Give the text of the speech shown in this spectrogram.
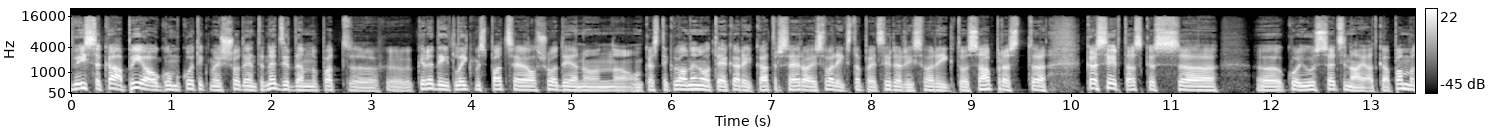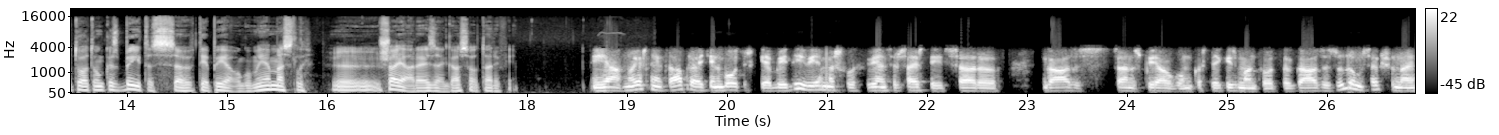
visa kā pieauguma, ko tik mēs šodien te nedzirdam, nu pat uh, kredīta likmes pacēla šodien, un, un kas tik vēl nenotiek, arī katrs eiro ir svarīgs, tāpēc ir arī svarīgi to saprast. Kas ir tas, kas, ko jūs secinājāt kā pamatot un kas bija tas tie pieauguma iemesli šajā reizē gaso tarifiem? Jā, no iesniegtā aprēķina būtiskie bija divi iemesli. Viens ir saistīts ar gāzes cenas pieaugumu, kas tiek izmantot gāzes zuduma sekšanai,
